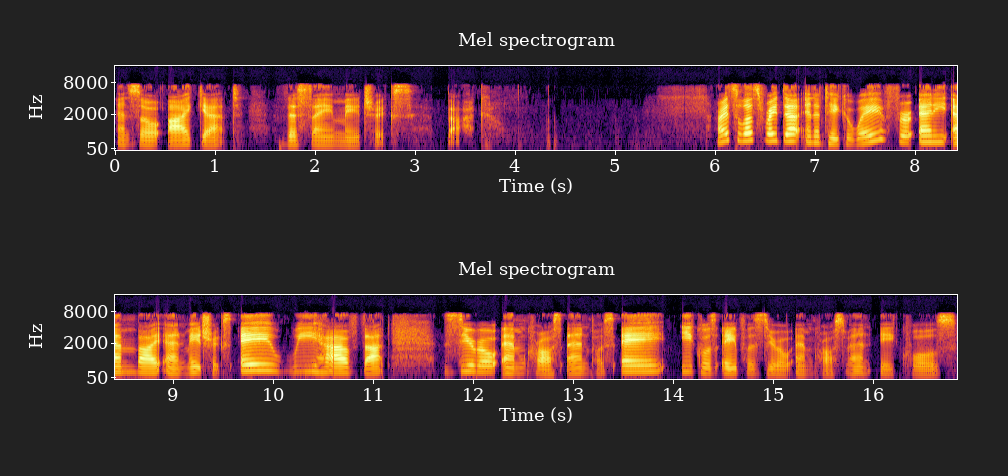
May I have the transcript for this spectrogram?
And so I get the same matrix back. All right, so let's write that in a takeaway. For any m by n matrix A, we have that 0 m cross n plus A equals A plus 0 m cross n equals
